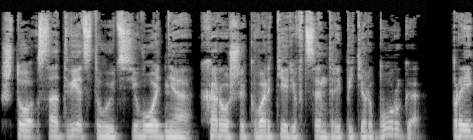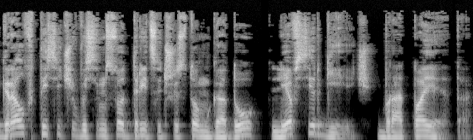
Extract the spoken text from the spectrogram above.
что соответствует сегодня хорошей квартире в центре Петербурга, проиграл в 1836 году Лев Сергеевич, брат поэта.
